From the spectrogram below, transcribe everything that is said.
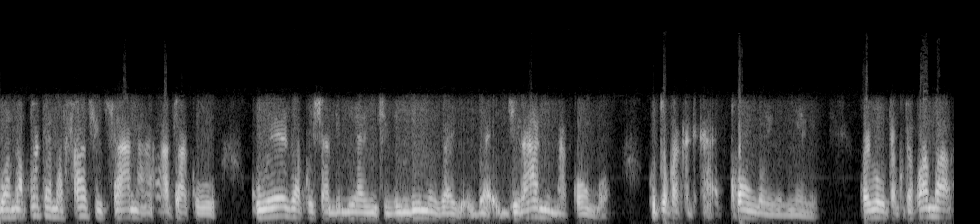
wanapata nafasi sana hata ku, kuweza kushambulia nchi zingine za, za jirani na Kongo kutoka katika Kongo yenyewe. Kwa hivyo utakuta kwamba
